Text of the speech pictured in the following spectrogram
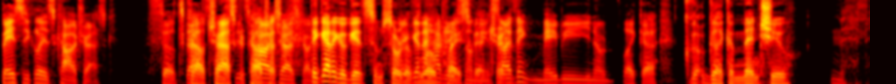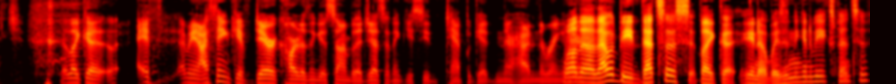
basically it's Kyle Trask. So it's Kyle That's- Trask or it's Kyle Kyle Trask. Trask, Kyle They got to go get some sort They're of low price veteran, So I think maybe you know, like a like a Minshew. like a if I mean I think if Derek Carr doesn't get signed by the Jets, I think you see Tampa getting their hat in the ring. Well, there. no, that would be that's a like a, you know, isn't it going to be expensive?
